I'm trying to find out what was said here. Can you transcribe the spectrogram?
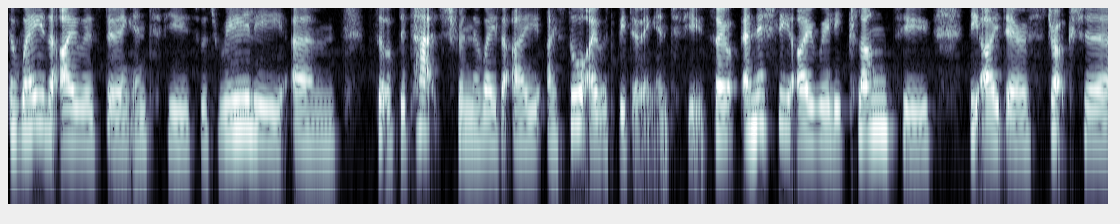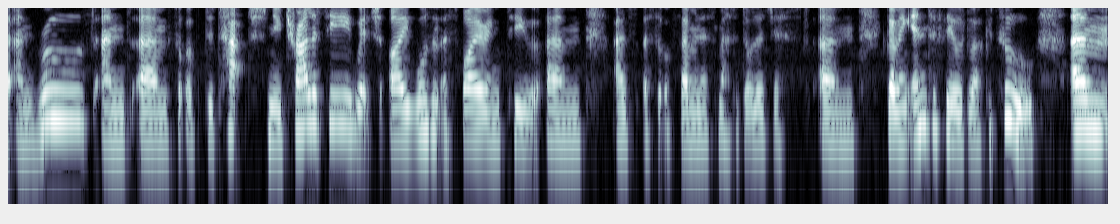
the way that I was doing interviews was really um, sort of detached from the way that I, I thought I would be doing interviews. So initially, I really clung to the idea of structure and rules and um, sort of detached neutrality, which I wasn't aspiring to um, as a sort of feminist methodologist um, going into fieldwork at all. Um,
